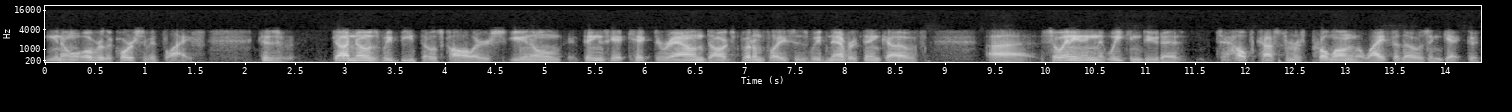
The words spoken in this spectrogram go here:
you know, over the course of its life, because God knows we beat those collars. You know, things get kicked around, dogs put in places we'd never think of. Uh, so anything that we can do to to help customers prolong the life of those and get good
